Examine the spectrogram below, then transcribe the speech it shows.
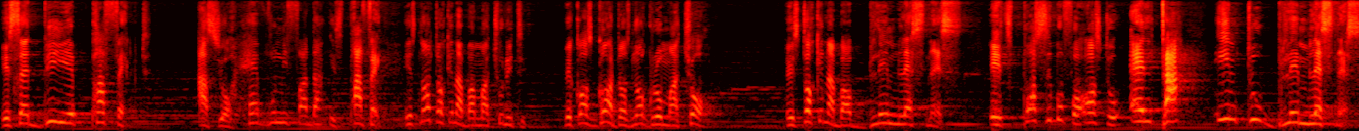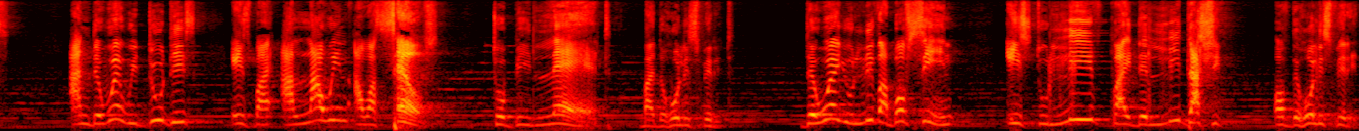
It said, Be a perfect as your heavenly Father is perfect. It's not talking about maturity because God does not grow mature. It's talking about blamelessness. It's possible for us to enter into blamelessness. And the way we do this is by allowing ourselves to be led by the Holy Spirit. The way you live above sin is to live by the leadership of the Holy Spirit.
